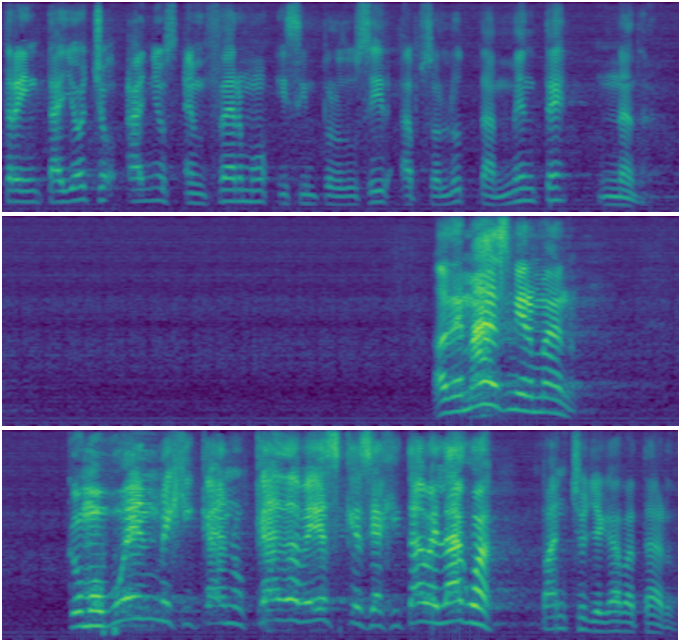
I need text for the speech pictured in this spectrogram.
38 años enfermo y sin producir absolutamente nada. Además, mi hermano, como buen mexicano, cada vez que se agitaba el agua, Pancho llegaba tarde.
